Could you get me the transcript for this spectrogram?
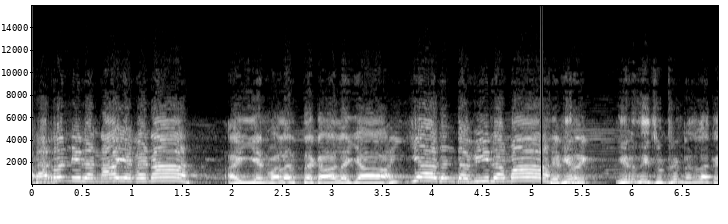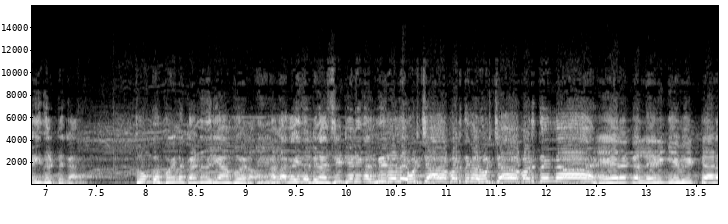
கரநிற நாயகனா? ஐயன் வளர்த்த காலையா? ஐயா தந்த வீரமா இறுதி சுற்று நல்லா கை தட்டுங்க தூங்க போயில கண்ணு தெரியாம போயிடும் நல்லா கை தட்டுங்க சீட்டடிங்கள் வீரர்களை உற்சாகப்படுத்துங்க உற்சாகப்படுத்துங்க நேரங்கள் நெருங்கி விட்டன.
